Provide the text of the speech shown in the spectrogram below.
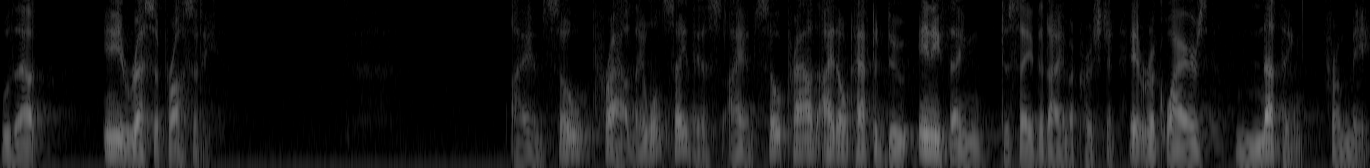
without any reciprocity. I am so proud. They won't say this. I am so proud I don't have to do anything to say that I am a Christian. It requires nothing from me.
